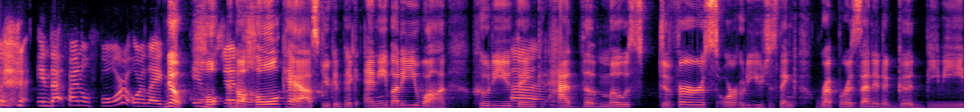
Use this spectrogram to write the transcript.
in that final four or like no whole, the whole cast you can pick anybody you want. Who do you think uh, had the most diverse or who do you just think represented a good bb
